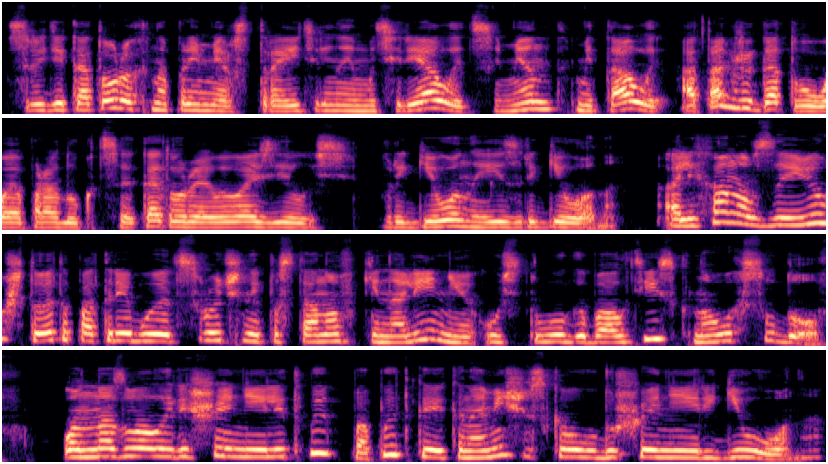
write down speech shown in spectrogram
среди которых, например, строительные материалы, цемент, металлы, а также готовая продукция, которая вывозилась в регионы и из региона. Алиханов заявил, что это потребует срочной постановки на линию Усть-Луга-Балтийск новых судов. Он назвал решение Литвы попыткой экономического удушения региона.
